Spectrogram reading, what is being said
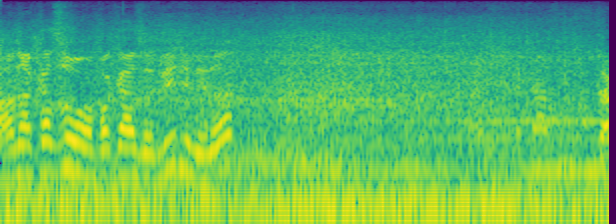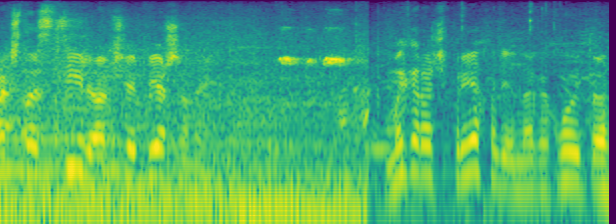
Она козу вам показывает, видели, да? Так что стиль вообще бешеный. Мы, короче, приехали на какое-то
